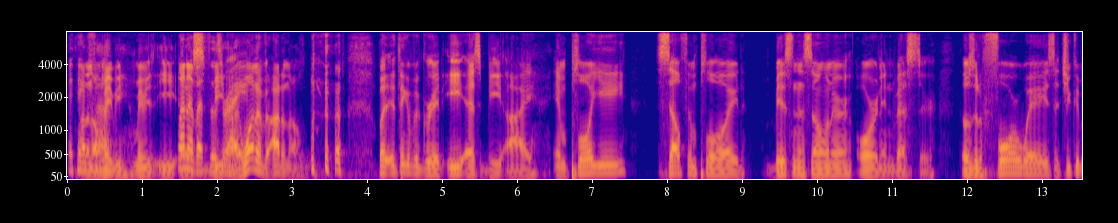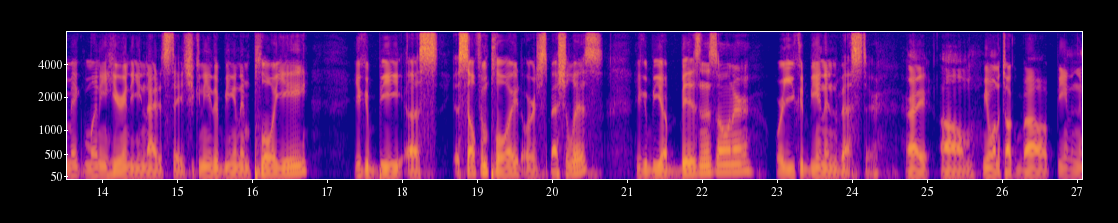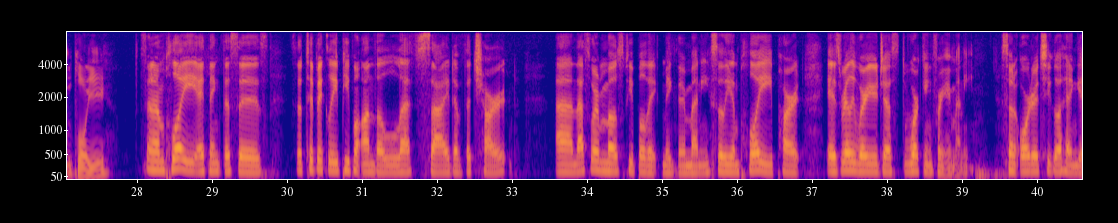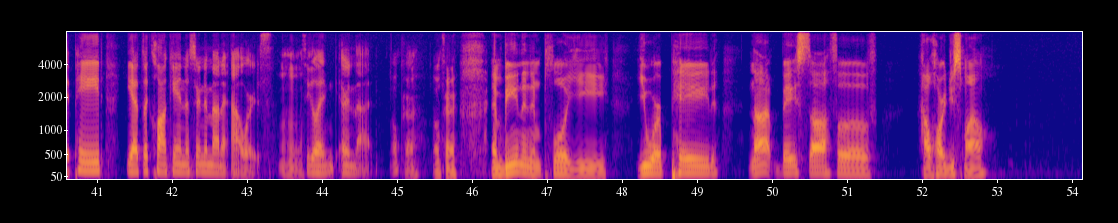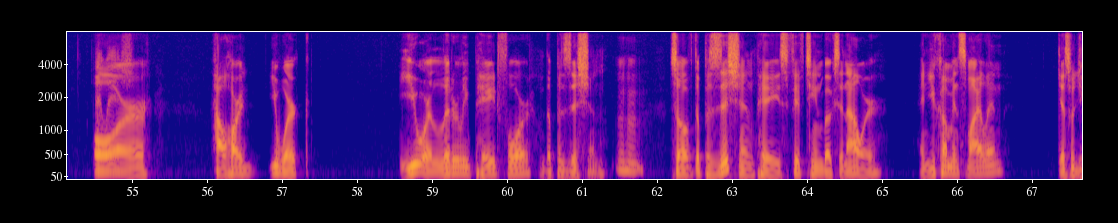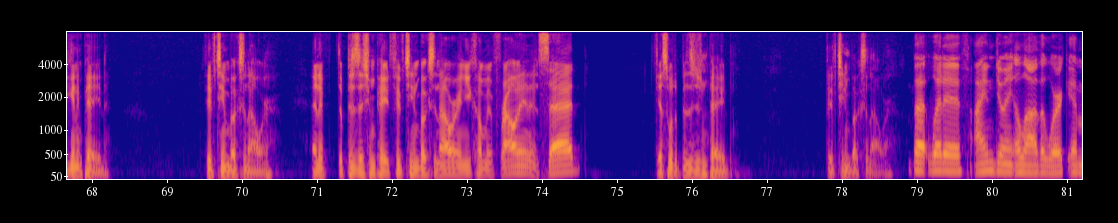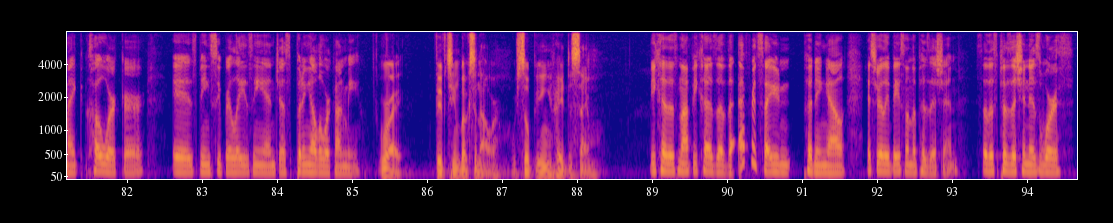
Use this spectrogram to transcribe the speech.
I think I don't know. so. Maybe maybe it's E. One of us is right. One of I don't know. but think of a grid: ESBI, employee, self-employed, business owner, or an investor. Those are the four ways that you could make money here in the United States. You can either be an employee, you could be a self-employed or a specialist, you could be a business owner, or you could be an investor. Right? Um, you want to talk about being an employee? So an employee, I think this is so typically people on the left side of the chart. Um, that's where most people make their money. So the employee part is really where you're just working for your money. So in order to go ahead and get paid, you have to clock in a certain amount of hours to go ahead and earn that. Okay. Okay. And being an employee, you are paid not based off of how hard you smile I wish. or how hard you work. You are literally paid for the position. Mm-hmm. So if the position pays 15 bucks an hour and you come in smiling, guess what you're getting paid? 15 bucks an hour. And if the position paid 15 bucks an hour and you come in frowning and sad, guess what the position paid? 15 bucks an hour. But what if I'm doing a lot of the work and my coworker is being super lazy and just putting all the work on me? Right. 15 bucks an hour. We're still being paid the same. Because it's not because of the efforts that you're putting out, it's really based on the position. So this position is worth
